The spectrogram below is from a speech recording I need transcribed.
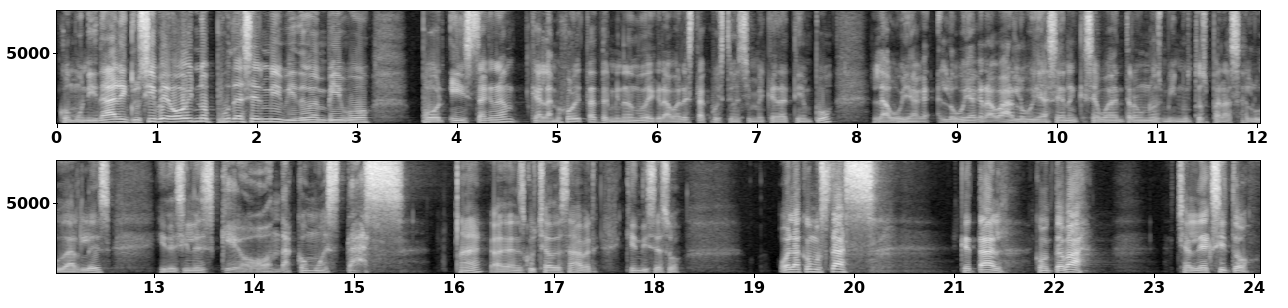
comunidad. Inclusive hoy no pude hacer mi video en vivo por Instagram, que a lo mejor ahorita terminando de grabar esta cuestión, si me queda tiempo, la voy a, lo voy a grabar, lo voy a hacer, aunque sea voy a entrar unos minutos para saludarles y decirles qué onda, cómo estás. ¿Eh? ¿Han escuchado esa? A ver, ¿quién dice eso? Hola, ¿cómo estás? ¿Qué tal? ¿Cómo te va? Échale éxito.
